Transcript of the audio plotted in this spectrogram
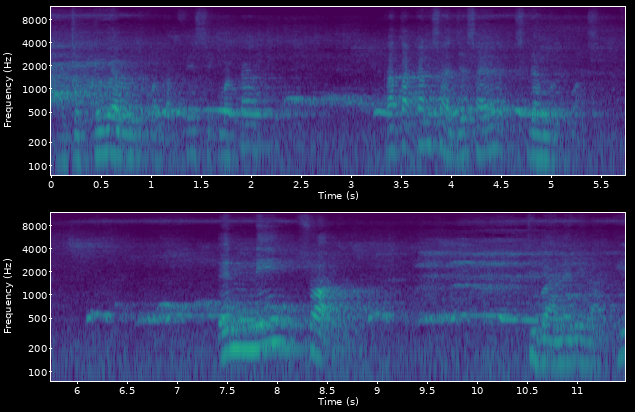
Ngajak duel untuk kontak fisik maka katakan saja saya sedang berpuasa. Ini suatu dibaleni lagi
